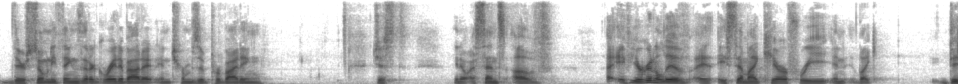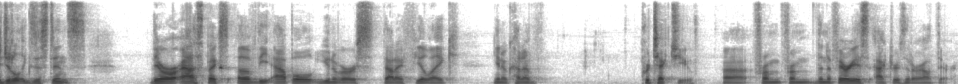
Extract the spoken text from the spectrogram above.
there's so many things that are great about it in terms of providing just you know a sense of if you're going to live a, a semi carefree and like digital existence, there are aspects of the Apple universe that I feel like you know kind of protect you uh, from from the nefarious actors that are out there.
